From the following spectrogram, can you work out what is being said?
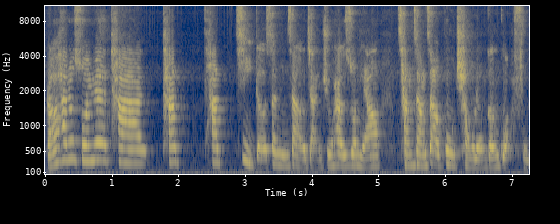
然后他就说，因为他他他记得圣经上有讲一句话，就是说你要。常常照顾穷人跟寡妇，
